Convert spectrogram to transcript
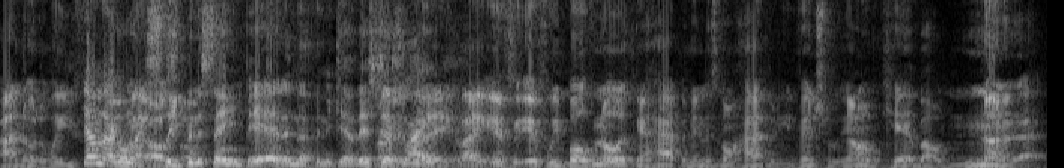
I know the way you feel. Yeah, I'm not gonna me like sleep in the same bed or nothing together. It's just Right, like, like if if we both know it can happen and it's gonna happen eventually, I don't care about none of that.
